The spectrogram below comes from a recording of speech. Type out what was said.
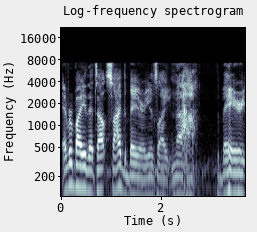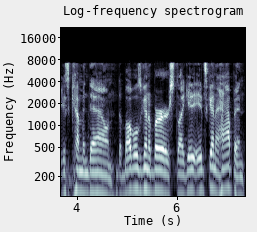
Everybody that's outside the Bay Area is like, nah, the Bay Area is coming down. The bubble's going to burst. Like, it, it's going to happen.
